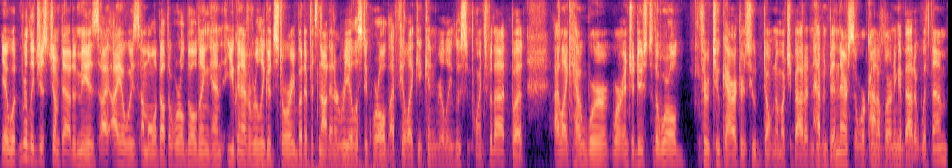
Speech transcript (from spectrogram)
Yeah, what really just jumped out at me is I, I always I'm all about the world building, and you can have a really good story, but if it's not in a realistic world, I feel like it can really lose some points for that. But I like how we're we're introduced to the world through two characters who don't know much about it and haven't been there, so we're kind of learning about it with them,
